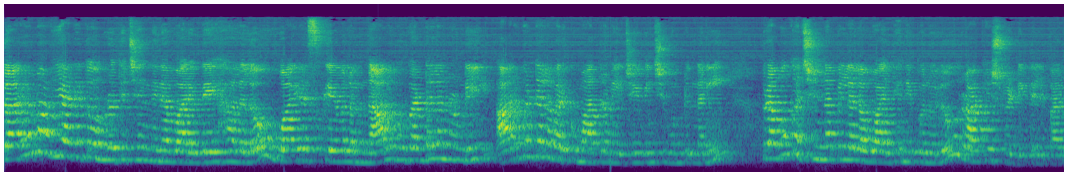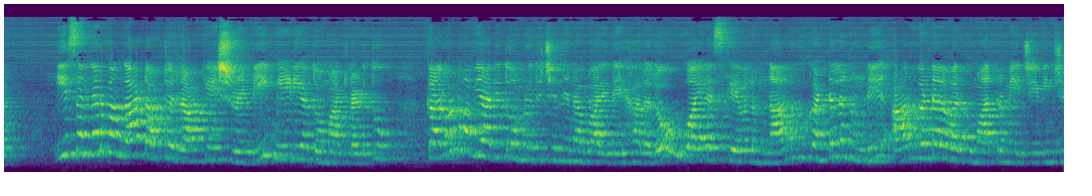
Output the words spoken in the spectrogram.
కరోనా వ్యాధితో మృతి చెందిన వారి దేహాలలో వైరస్ కేవలం నాలుగు గంటల నుండి ఆరు గంటల వరకు మాత్రమే జీవించి ఉంటుందని ప్రముఖ చిన్నపిల్లల వైద్య నిపుణులు రాకేష్ రెడ్డి తెలిపారు. ఈ సందర్భంగా డాక్టర్ రాకేష్ రెడ్డి మీడియాతో మాట్లాడుతూ కరోనా వ్యాధితో మృతి చెందిన వారి దేహాలలో వైరస్ కేవలం నాలుగు గంటల నుండి ఆరు గంటల వరకు మాత్రమే జీవించి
